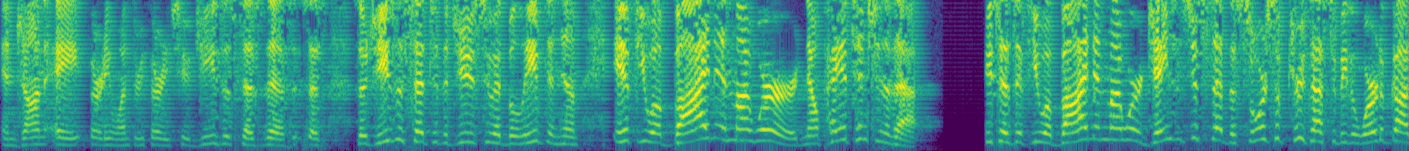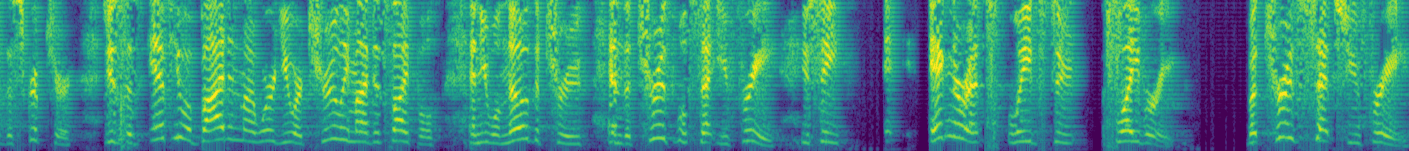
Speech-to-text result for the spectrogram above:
in John 8, 31 through 32, Jesus says this. It says, So Jesus said to the Jews who had believed in him, If you abide in my word, now pay attention to that. He says, If you abide in my word, James has just said the source of truth has to be the word of God, the scripture. Jesus says, If you abide in my word, you are truly my disciples, and you will know the truth, and the truth will set you free. You see, ignorance leads to slavery. But truth sets you free.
